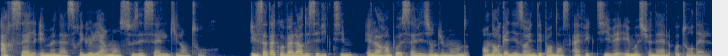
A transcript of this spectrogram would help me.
harcèle et menace régulièrement ceux et celles qui l'entourent. Il s'attaque aux valeurs de ses victimes et leur impose sa vision du monde en organisant une dépendance affective et émotionnelle autour d'elles.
